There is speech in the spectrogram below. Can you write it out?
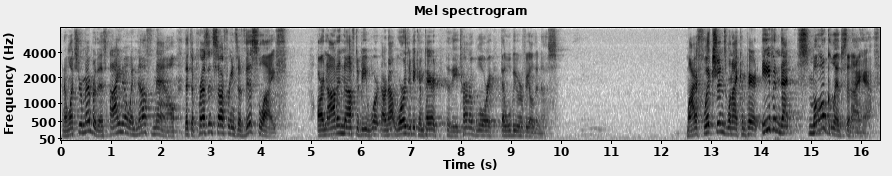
and I want you to remember this I know enough now that the present sufferings of this life are not enough to be are not worthy to be compared to the eternal glory that will be revealed in us. My afflictions, when I compare it, even that small glimpse that I have.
